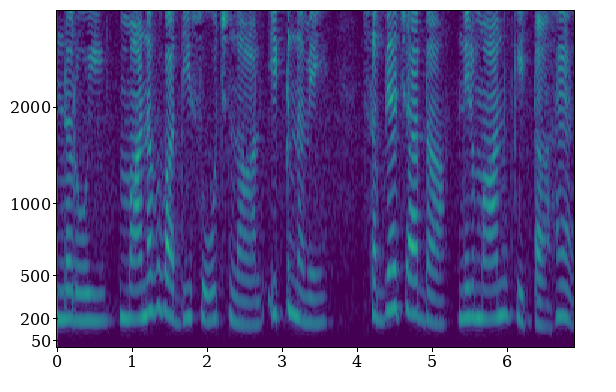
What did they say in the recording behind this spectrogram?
ਨਰੋਈ ਮਾਨਵਵਾਦੀ ਸੋਚ ਨਾਲ ਇੱਕ ਨਵੇਂ ਸੱਭਿਆਚਾਰ ਦਾ ਨਿਰਮਾਣ ਕੀਤਾ ਹੈ।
